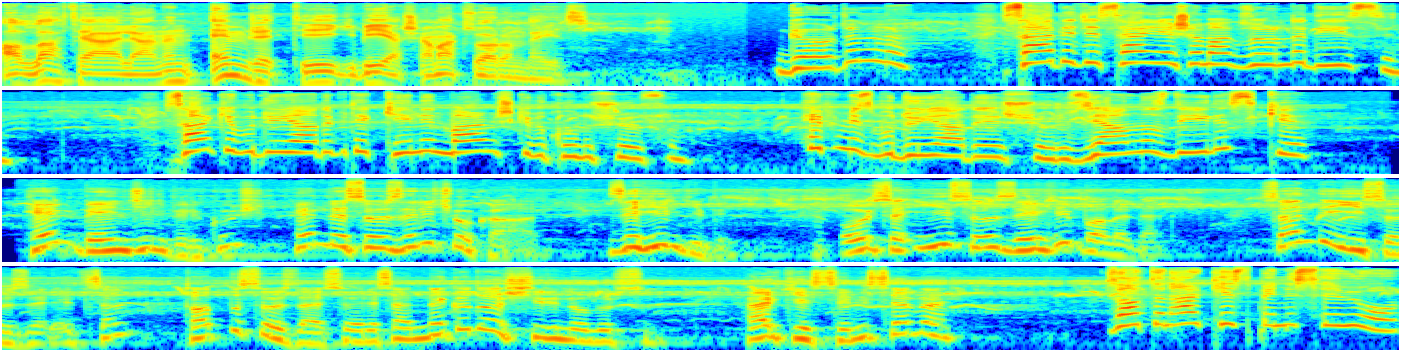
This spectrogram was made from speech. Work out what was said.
Allah Teala'nın emrettiği gibi yaşamak zorundayız. Gördün mü? Sadece sen yaşamak zorunda değilsin. Sanki bu dünyada bir tek kendin varmış gibi konuşuyorsun. Hepimiz bu dünyada yaşıyoruz. Yalnız değiliz ki. Hem bencil bir kuş hem de sözleri çok ağır. Zehir gibi. Oysa iyi söz zehri bal eder. Sen de iyi sözler etsen, tatlı sözler söylesen ne kadar şirin olursun. Herkes seni sever. Zaten herkes beni seviyor.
